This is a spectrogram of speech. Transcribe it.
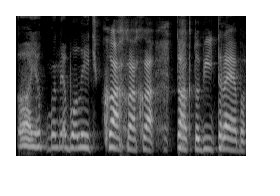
А, як мене болить. Ха-ха-ха. Так тобі й треба.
